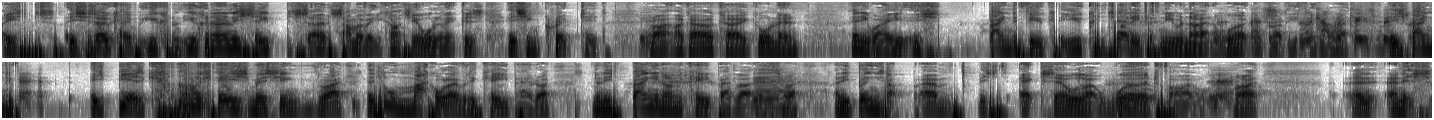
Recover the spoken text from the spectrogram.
he says, he says, okay, but you can you can only see uh, some of it. You can't see all of it because it's encrypted, Yeah. right? I go, okay, go on then. Anyway, he's banged a few keys. You can tell he doesn't even know how to work the bloody thing, right? He's banged. Yeah. He's, yeah, there's a couple of keys missing, right? There's all muck all over the keypad, right? And he's banging on the keypad like this, right? And he brings up um, this Excel like Word file, Yeah. right? And and it's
